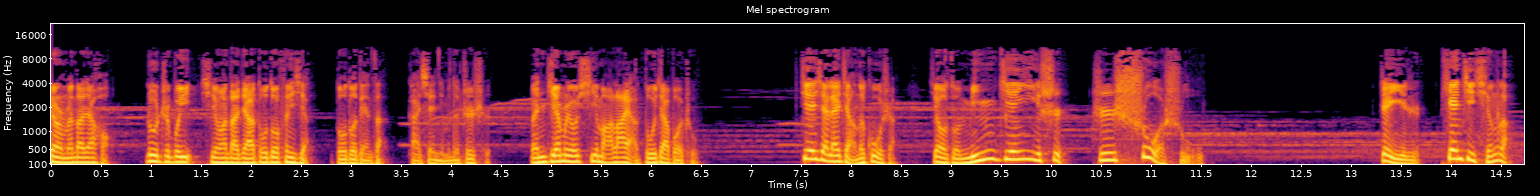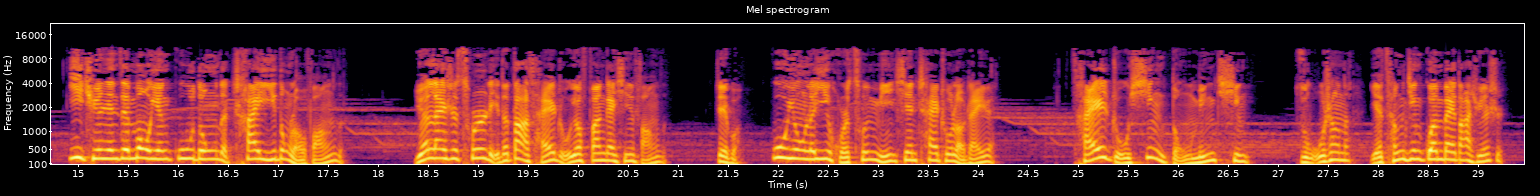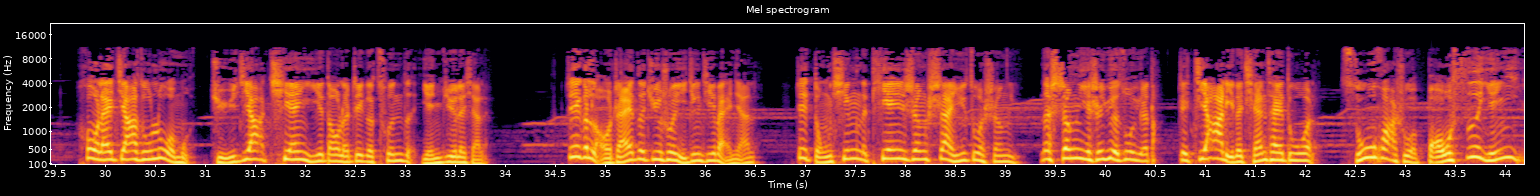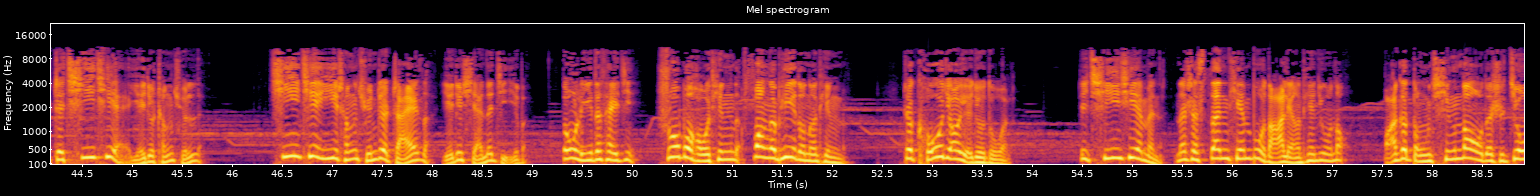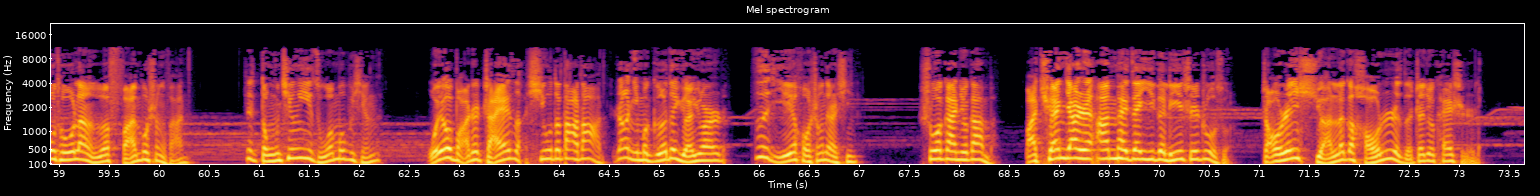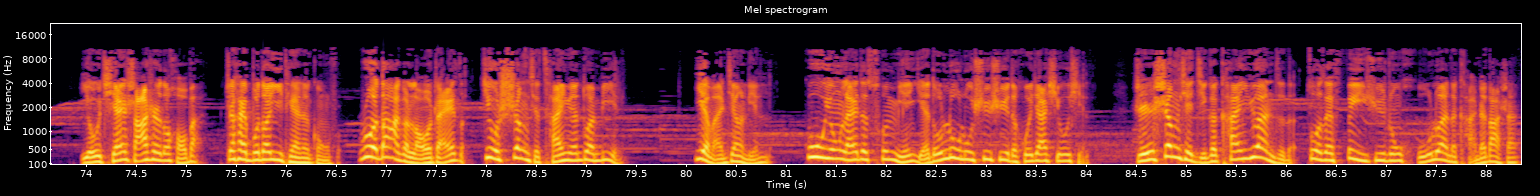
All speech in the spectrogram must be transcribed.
听友们，大家好！录制不易，希望大家多多分享，多多点赞，感谢你们的支持。本节目由喜马拉雅独家播出。接下来讲的故事叫做《民间异事之硕鼠》。这一日天气晴朗，一群人在冒烟咕咚的拆一栋老房子。原来是村里的大财主要翻盖新房子，这不雇佣了一伙村民先拆除老宅院。财主姓董，名清，祖上呢也曾经官拜大学士。后来家族落寞，举家迁移到了这个村子隐居了下来。这个老宅子据说已经几百年了。这董卿呢，天生善于做生意，那生意是越做越大，这家里的钱财多了。俗话说“饱思淫逸”，这妻妾也就成群了。妻妾一成群，这宅子也就显得挤巴，都离得太近，说不好听的，放个屁都能听着，这口角也就多了。这妻妾们呢，那是三天不打，两天就闹。把个董卿闹的是焦头烂额，烦不胜烦。这董卿一琢磨，不行，我要把这宅子修的大大的，让你们隔得远远的，自己也好省点心。说干就干吧，把全家人安排在一个临时住所，找人选了个好日子，这就开始了。有钱啥事都好办，这还不到一天的功夫，偌大个老宅子就剩下残垣断壁了。夜晚降临了，雇佣来的村民也都陆陆续续的回家休息了。只剩下几个看院子的坐在废墟中胡乱的砍着大山。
